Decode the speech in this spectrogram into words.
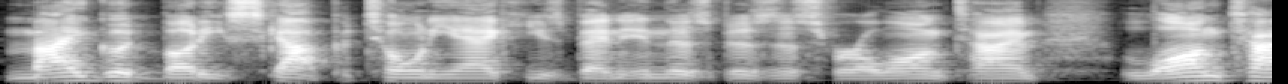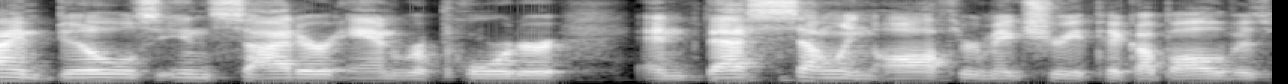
My good buddy Scott Pitoniak, he's been in this business for a long time, longtime Bills insider and reporter and best-selling author. Make sure you pick up all of his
